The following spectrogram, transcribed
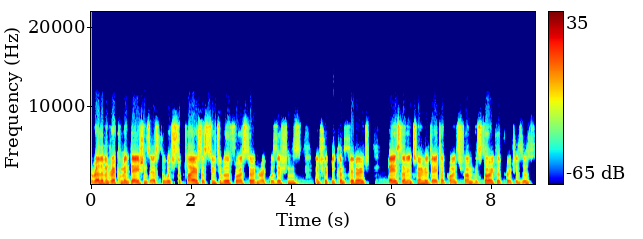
relevant recommendations as to which suppliers are suitable for certain requisitions and should be considered based on internal data points from historical purchases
